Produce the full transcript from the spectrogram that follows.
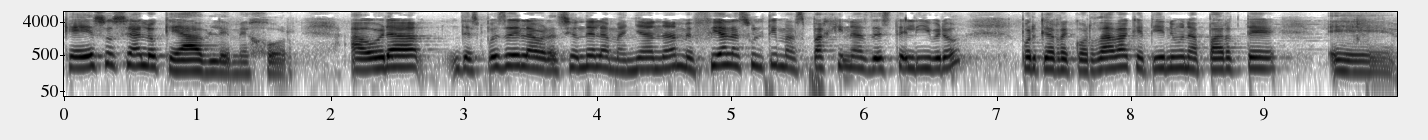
que eso sea lo que hable mejor. Ahora, después de la oración de la mañana, me fui a las últimas páginas de este libro porque recordaba que tiene una parte eh,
